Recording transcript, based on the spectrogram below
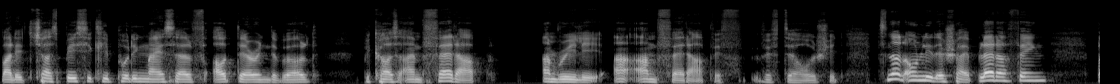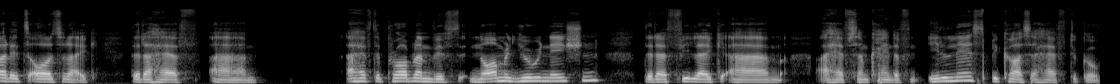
But it's just basically putting myself out there in the world because I'm fed up. I'm really I'm fed up with with the whole shit. It's not only the shy bladder thing, but it's also like that I have um, I have the problem with normal urination that I feel like um, I have some kind of an illness because I have to go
